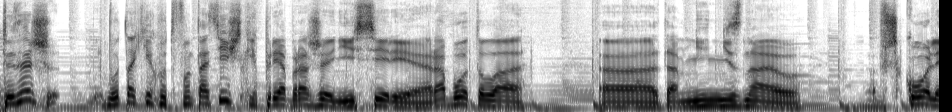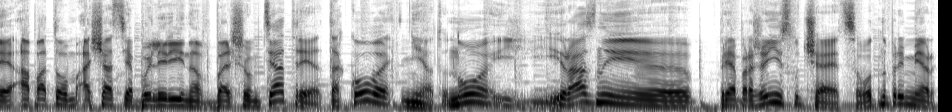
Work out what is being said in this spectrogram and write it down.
Ты знаешь, вот таких вот фантастических преображений из серии работала, э, там, не, не знаю, в школе, а потом, а сейчас я балерина в Большом театре, такого нет. Но и, разные преображения случаются. Вот, например,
